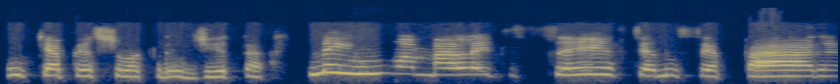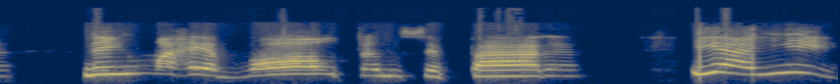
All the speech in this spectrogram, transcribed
o que a pessoa acredita. Nenhuma maledicência nos separa, nenhuma revolta nos separa. E aí,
